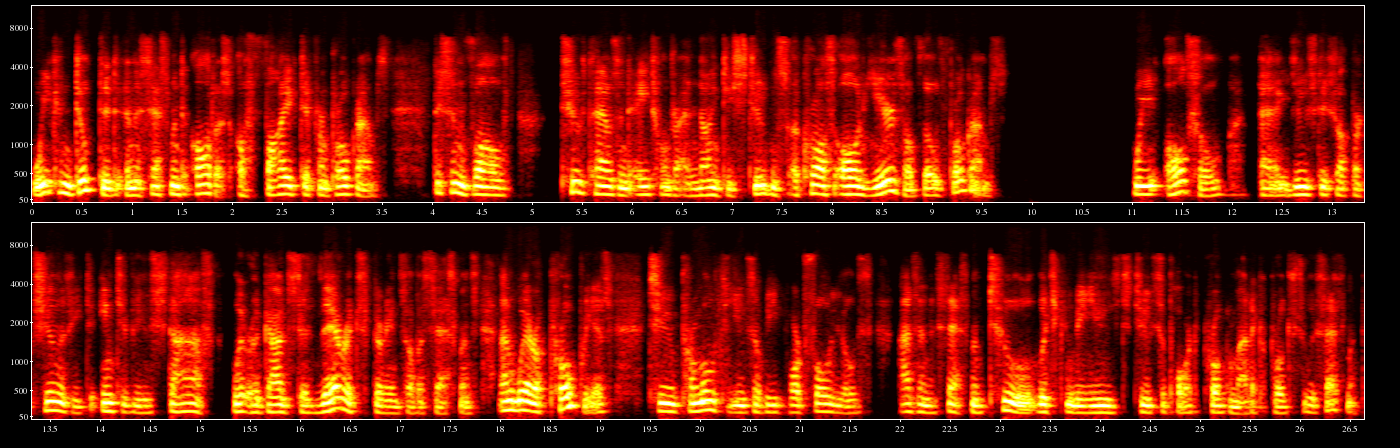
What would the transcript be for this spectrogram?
we conducted an assessment audit of five different programs. This involved 2,890 students across all years of those programs. We also uh, used this opportunity to interview staff with regards to their experience of assessments and where appropriate to promote the use of e-portfolios as an assessment tool which can be used to support a programmatic approach to assessment.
